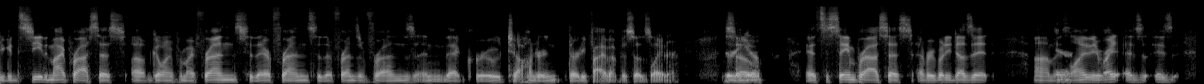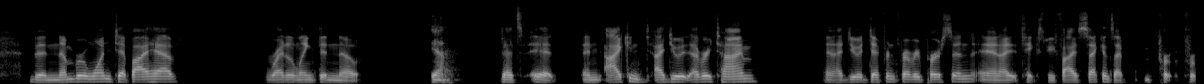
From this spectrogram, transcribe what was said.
you can see my process of going from my friends to their friends to their friends of friends, and that grew to 135 episodes later. There so it's the same process. Everybody does it. Um, yeah. As long as you write, as is the number one tip I have, write a LinkedIn note. Yeah, that's it. And I can I do it every time, and I do it different for every person. And I, it takes me five seconds. I per, per,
